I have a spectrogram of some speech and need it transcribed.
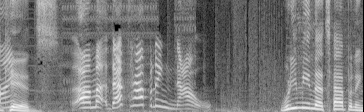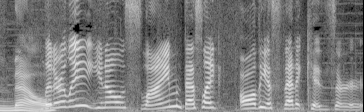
slime? kids. Um, that's happening now. What do you mean that's happening now? Literally, you know, slime, that's like all the aesthetic kids are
